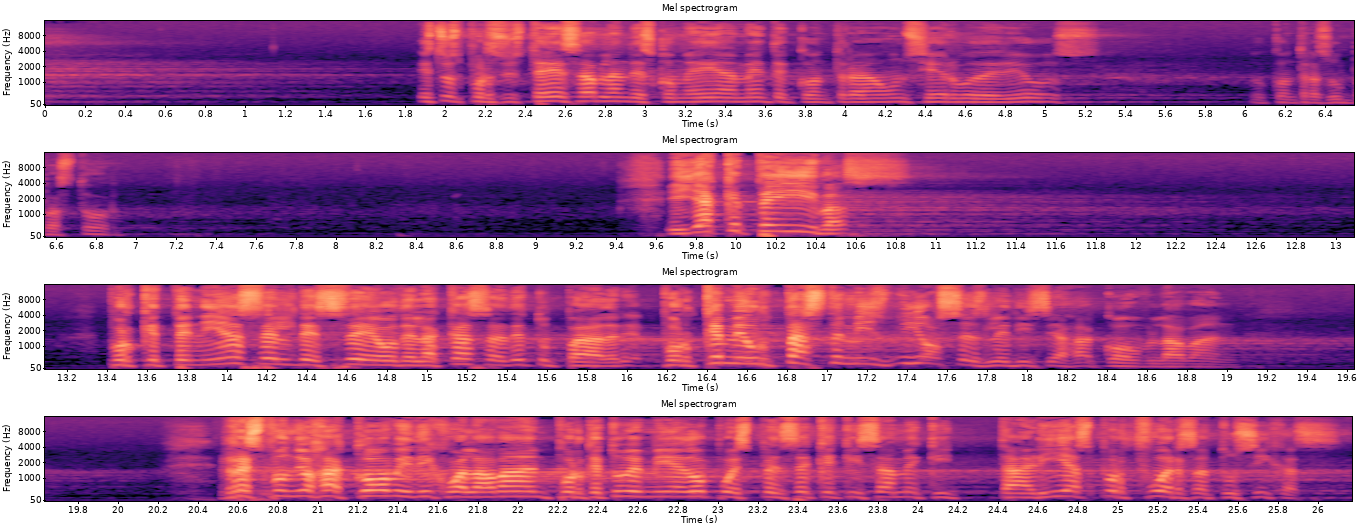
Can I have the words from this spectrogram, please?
Esto es por si ustedes hablan descomedidamente contra un siervo de Dios o contra su pastor. Y ya que te ibas, porque tenías el deseo de la casa de tu padre, ¿por qué me hurtaste mis dioses? Le dice a Jacob Labán. Respondió Jacob y dijo a Labán, porque tuve miedo, pues pensé que quizá me quitarías por fuerza tus hijas.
